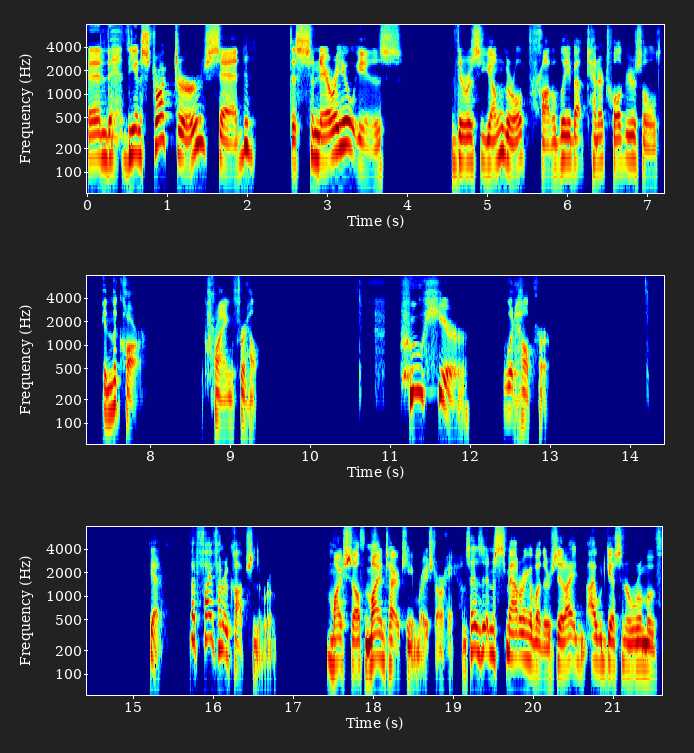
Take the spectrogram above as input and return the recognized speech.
And the instructor said the scenario is there is a young girl, probably about 10 or 12 years old, in the car crying for help. Who here would help her? Yeah, about 500 cops in the room myself and my entire team raised our hands, as in a smattering of others did. I, I would guess in a room of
